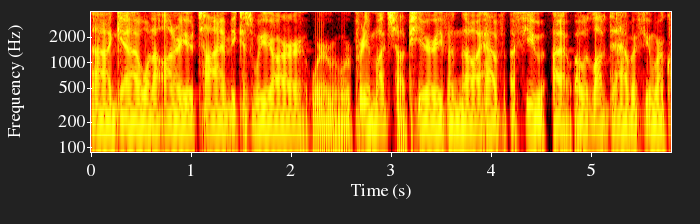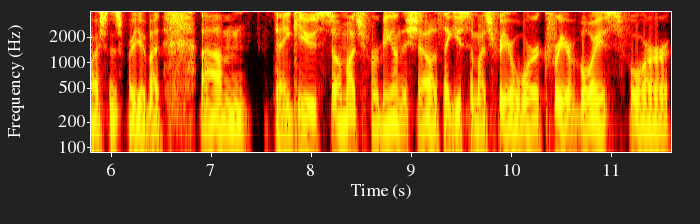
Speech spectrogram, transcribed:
Uh, again, I want to honor your time because we are we're we're pretty much up here. Even though I have a few, I, I would love to have a few more questions for you. But um, thank you so much for being on the show. Thank you so much for your work, for your voice, for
